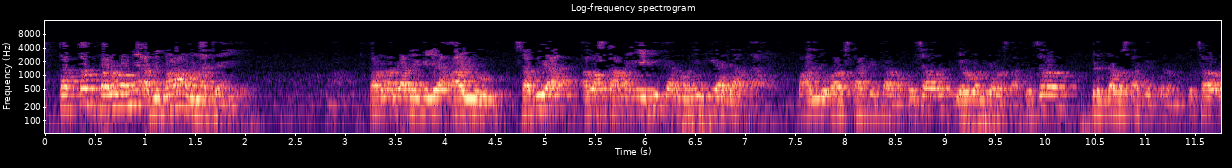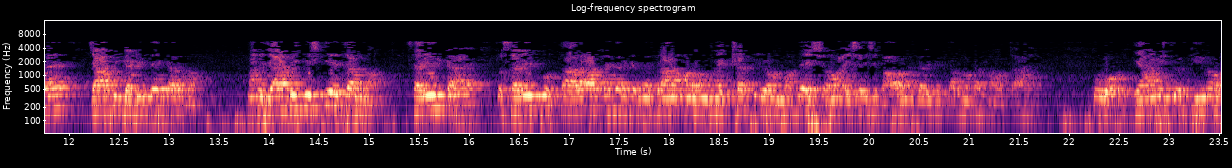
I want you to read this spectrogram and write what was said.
तब तक वर्णों में अभिमान होना चाहिए। कर्म करने के लिए आयु, सभी अवस्था में एक ही कर्म नहीं किया जाता है। बाल्य अवस्था के कर्म कुछ और, यौवन की अवस्था कुछ और वृद्धावस्था के कर्म कुछ और है। जाति घटित है कर्म। मान जाति किसकी है? जन्म। शरीर का है तो शरीर को तारात्म करके मैं ब्राह्मण हूँ, मैं क्षत्रिय हूँ, मैं वैश्य हूँ, ऐसे ऐसी भावना करके कर्म करना होता है। तो ज्ञानी जो तीनों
